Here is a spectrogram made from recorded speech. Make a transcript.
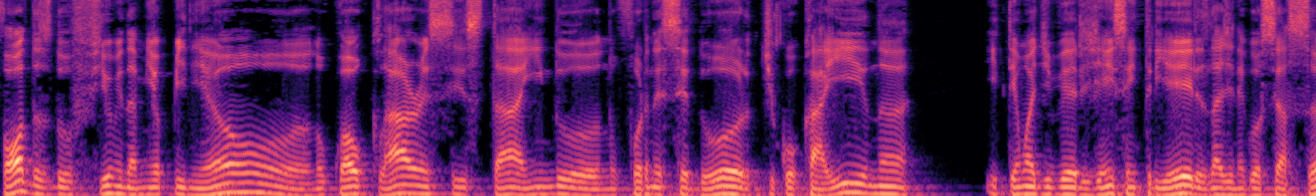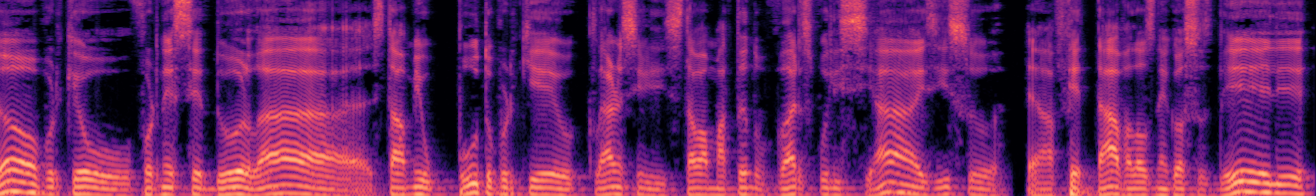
fodas do filme, na minha opinião, no qual Clarence está indo no fornecedor de cocaína e tem uma divergência entre eles lá de negociação, porque o fornecedor lá estava meio puto porque o Clarence estava matando vários policiais, e isso é, afetava lá os negócios dele.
